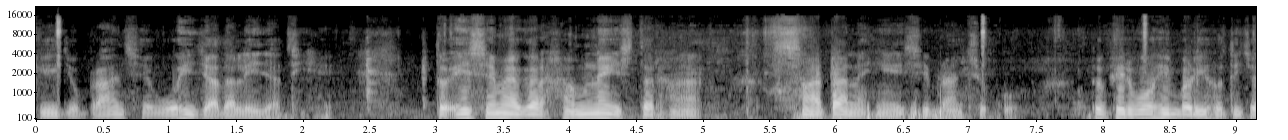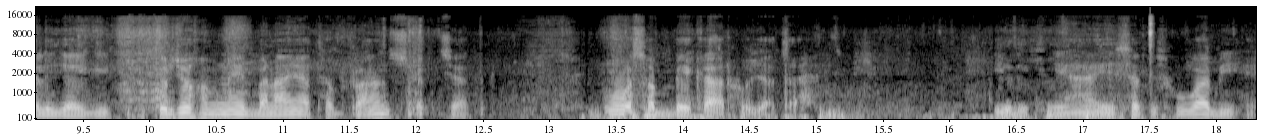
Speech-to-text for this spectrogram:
की जो ब्रांच है, वो ही ज़्यादा ले जाती है। तो ऐसे में अगर हमने इस तरह साटा नहीं इसी ब्रांचों को तो फिर वो ही बड़ी होती चली जाएगी। और जो हमने बनाया था ब्रांच स्ट्रक्चर वो सब बेकार हो जाता है। ये देखिए, यहाँ ऐसा कुछ हुआ भी है,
